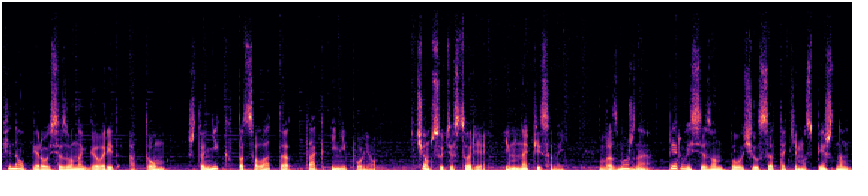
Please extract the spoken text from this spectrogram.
Финал первого сезона говорит о том, что Ник Пацалата так и не понял, в чем суть истории, им написанной – Возможно, первый сезон получился таким успешным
